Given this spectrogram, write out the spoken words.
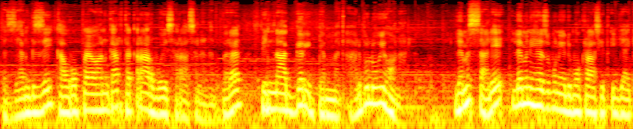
በዚያን ጊዜ ከአውሮፓውያን ጋር ተቀራርቦ ይሠራ ስለነበረ ቢናገር ይደመጣል ብሎ ይሆናል። ለምሳሌ ለምን የሕዝቡን የዲሞክራሲ ጥያቄ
